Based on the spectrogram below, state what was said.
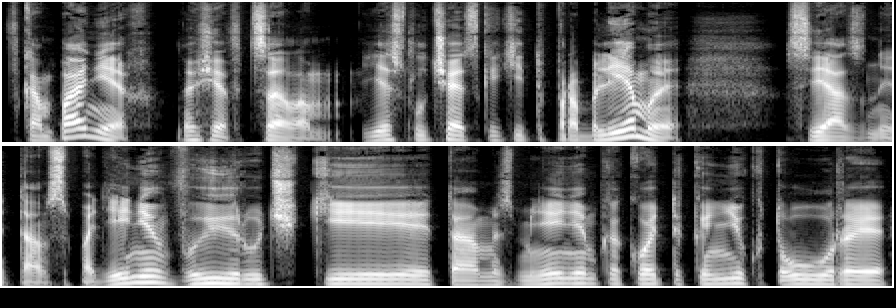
в компаниях, вообще в целом, если случаются какие-то проблемы, связанные там с падением выручки, там, изменением какой-то конъюнктуры,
